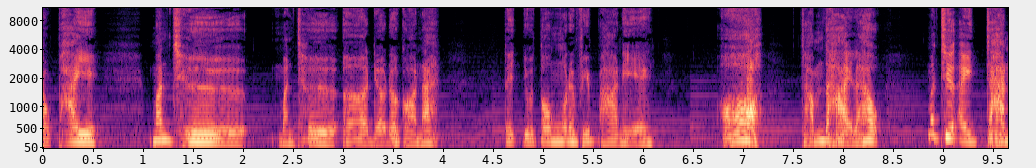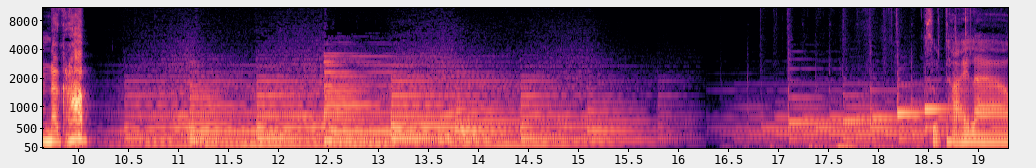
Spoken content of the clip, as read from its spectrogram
ออกไป มันชื่อ มันชื่อ เออ เดี๋ยวเดี๋ยวก่อนนะ ติดอยู่ตรงริมฝีปานี่เอง อ๋อจำได้แล้ว มันชื่อไอ้จันนะครับ สุดท้ายแล้ว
